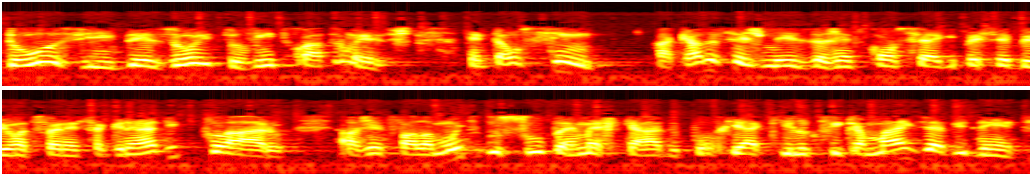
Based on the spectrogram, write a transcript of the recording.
12, 18, 24 meses. Então, sim, a cada seis meses a gente consegue perceber uma diferença grande. Claro, a gente fala muito do supermercado porque é aquilo que fica mais evidente,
